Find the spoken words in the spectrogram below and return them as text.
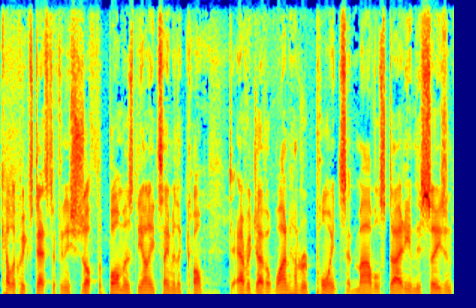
couple of quick stats to finish off. The Bombers, the only team in the comp to average over 100 points at Marvel Stadium this season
